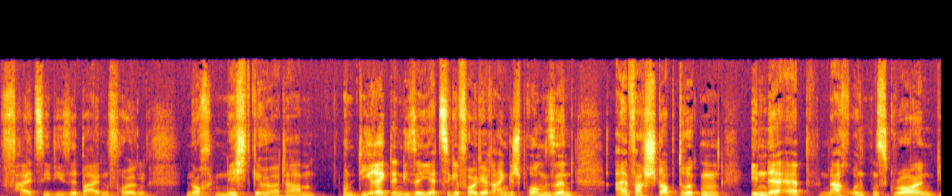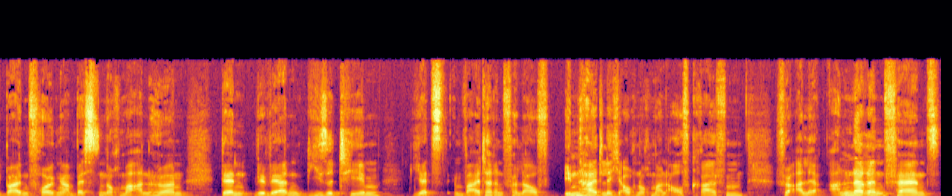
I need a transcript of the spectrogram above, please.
Falls Sie diese beiden Folgen noch nicht gehört haben und direkt in diese jetzige Folge reingesprungen sind, einfach Stopp drücken, in der App nach unten scrollen, die beiden Folgen am besten nochmal anhören, denn wir werden diese Themen jetzt im weiteren Verlauf inhaltlich auch nochmal aufgreifen. Für alle anderen Fans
